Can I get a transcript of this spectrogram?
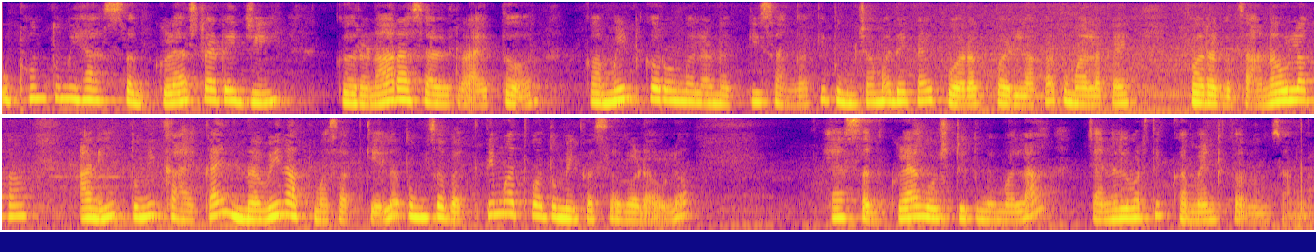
उठून तुम्ही ह्या सगळ्या स्ट्रॅटेजी करणार असाल ट्राय तर कमेंट करून मला नक्की सांगा की तुमच्यामध्ये काही फरक पडला का? तुम्हाला काही फरक जाणवला का? आणि तुम्ही काय काय नवीन आत्मसात केलं? तुमचं व्यक्तिमत्व तुम्ही कसं घडवलं? ह्या सगळ्या गोष्टी तुम्ही मला चॅनलवरती कमेंट करून सांगा.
